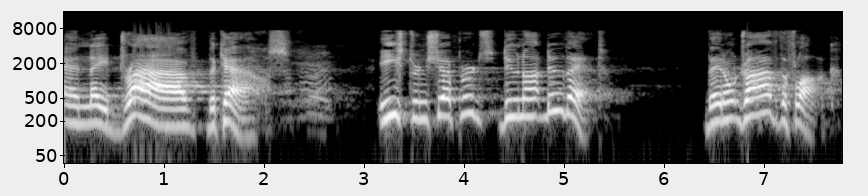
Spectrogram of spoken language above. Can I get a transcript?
and they drive the cows. Eastern shepherds do not do that. They don't drive the flock.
